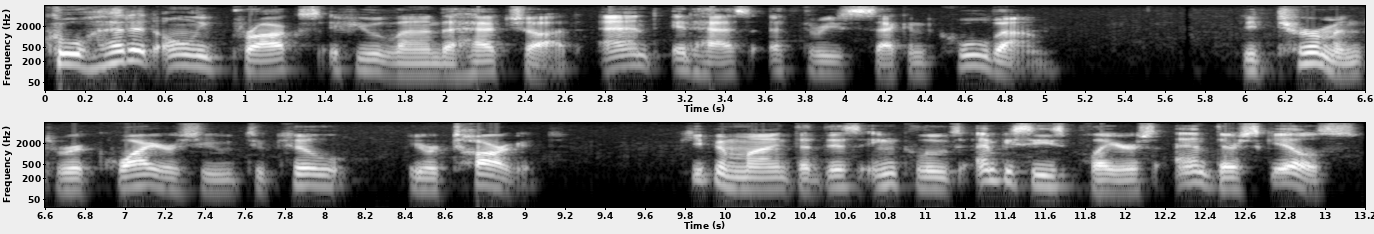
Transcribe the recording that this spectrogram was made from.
Cool-headed only procs if you land a headshot and it has a 3 second cooldown. Determined requires you to kill your target. Keep in mind that this includes NPCs, players, and their skills.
